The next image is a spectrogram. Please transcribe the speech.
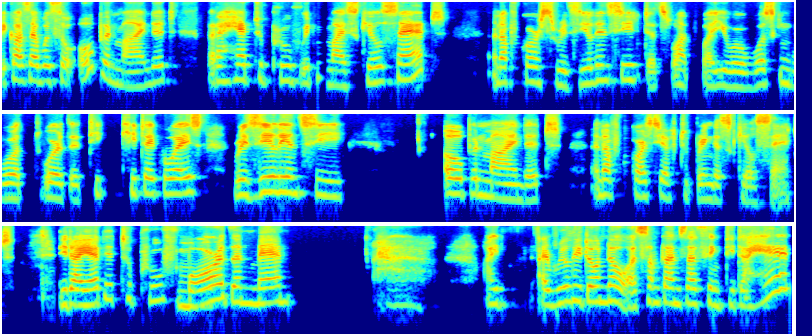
because i was so open minded but i had to prove with my skill set and of course resiliency. That's what why you were asking what were the t- key takeaways. Resiliency open minded and of course you have to bring a skill set did i add it to prove more than men i I really don't know. Sometimes I think, did I had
